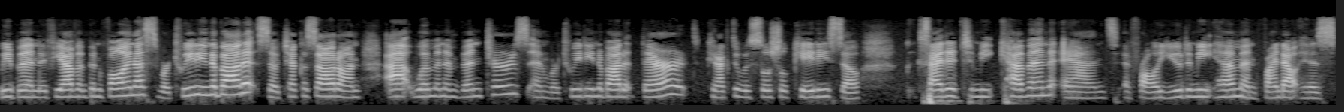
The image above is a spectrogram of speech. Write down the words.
We've been, if you haven't been following us, we're tweeting about it. So check us out on at Women Inventors, and we're tweeting about it there. Connected with Social Katy. So excited to meet Kevin, and for all you to meet him and find out his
